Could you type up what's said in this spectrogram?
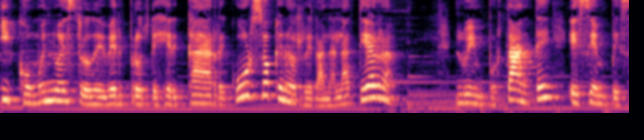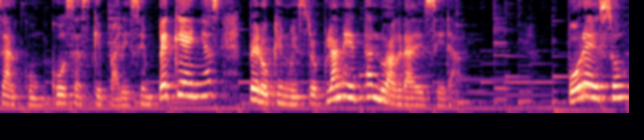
y cómo es nuestro deber proteger cada recurso que nos regala la tierra. Lo importante es empezar con cosas que parecen pequeñas, pero que nuestro planeta lo agradecerá. Por eso,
